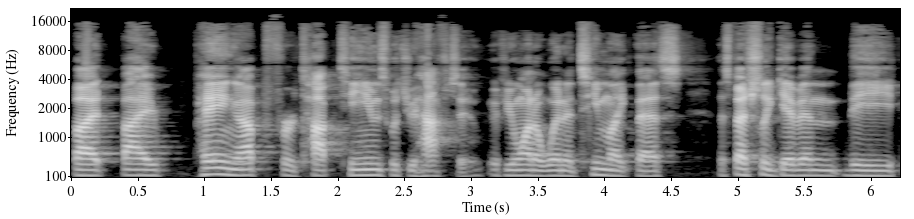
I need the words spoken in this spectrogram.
but by paying up for top teams, which you have to, if you want to win a team like this, especially given the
